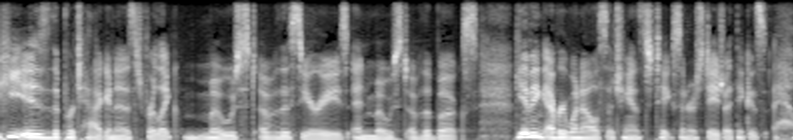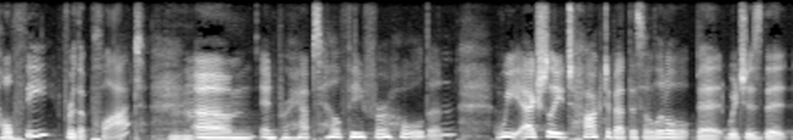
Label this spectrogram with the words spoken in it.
he is the protagonist for like most of the series and most of the books. Giving everyone else a chance to take center stage, I think, is healthy for the plot mm-hmm. um, and perhaps healthy for Holden. We actually talked about this a little bit, which is that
